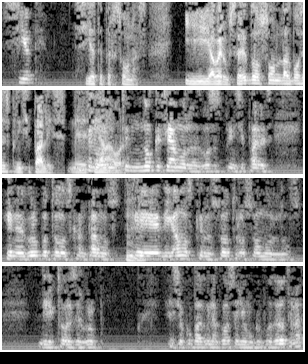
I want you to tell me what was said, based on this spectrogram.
Siete. Siete personas. Y a ver, ustedes dos son las voces principales, me decían ahora. No que seamos las voces principales, en el grupo todos cantamos, Ujú. Eh, digamos que nosotros somos los directores del grupo. Él se ocupa de una cosa, yo me ocupo de otra,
